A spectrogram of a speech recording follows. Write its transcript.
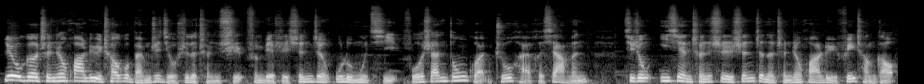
六个城镇化率超过百分之九十的城市，分别是深圳、乌鲁木齐、佛山、东莞、珠海和厦门。其中，一线城市深圳的城镇化率非常高。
